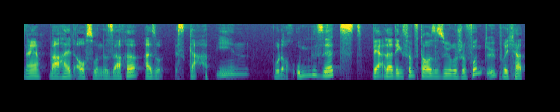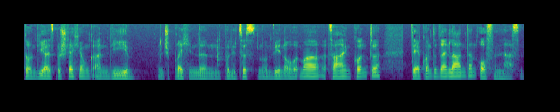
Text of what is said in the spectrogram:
naja, war halt auch so eine Sache. Also es gab ihn, wurde auch umgesetzt. Wer allerdings 5000 syrische Pfund übrig hatte und die als Bestechung an die entsprechenden Polizisten und wen auch immer zahlen konnte, der konnte seinen Laden dann offen lassen.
